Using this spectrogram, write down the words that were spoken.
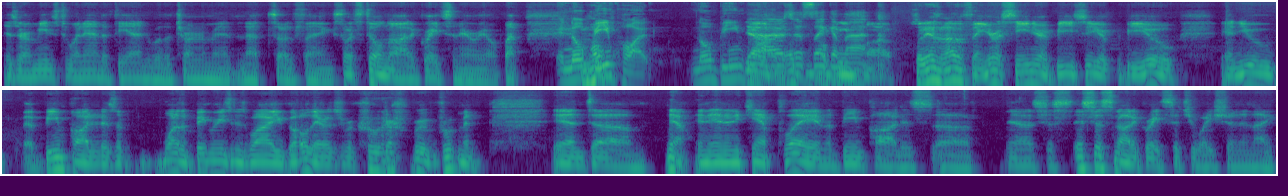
Is there a means to an end at the end with a tournament and that sort of thing? So it's still not a great scenario. But And no I'm bean pot. No bean Yeah, pot. I was no- just no thinking bean that. pod. So there's another thing. You're a senior at BC or BU, and you uh, bean potted is a one of the big reasons why you go there is recruiter recruitment, and um, yeah, and, and you can't play, and the Beanpot is uh, yeah, it's just it's just not a great situation, and I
